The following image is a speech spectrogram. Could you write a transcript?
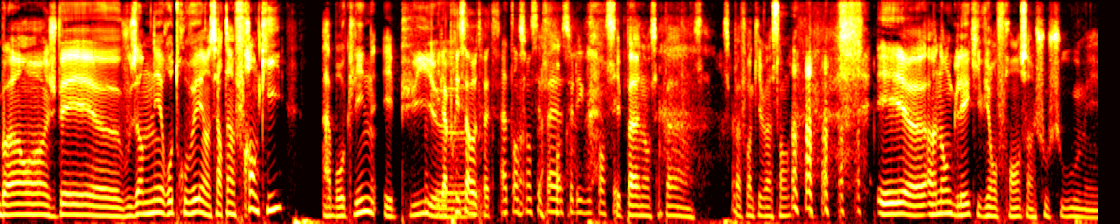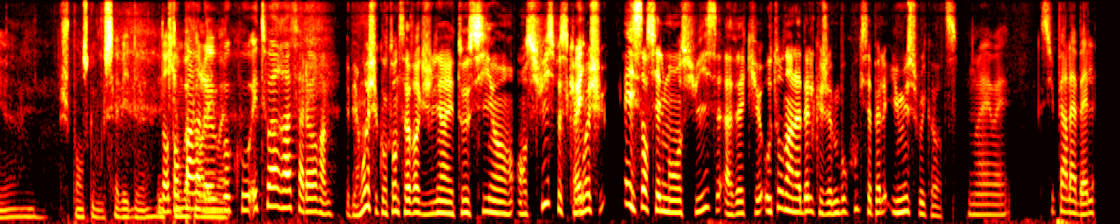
Bon, je vais euh, vous emmener retrouver un certain Frankie à Brooklyn et puis. Il a euh, pris sa retraite. attention, c'est pas celui que vous C'est pensez. pas non, c'est pas c'est pas Frankie Vincent. et euh, un Anglais qui vit en France, un chouchou, mais euh, je pense que vous savez de, de Dont qui on on va parle parler. ouais. beaucoup. Et toi, Raph, alors? Eh bien, moi, je suis content de savoir que Julien est aussi en, en Suisse parce que Oui. moi, je suis essentiellement en Suisse, avec autour d'un label que j'aime beaucoup qui s'appelle Humus Records. Ouais, ouais. Super label.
